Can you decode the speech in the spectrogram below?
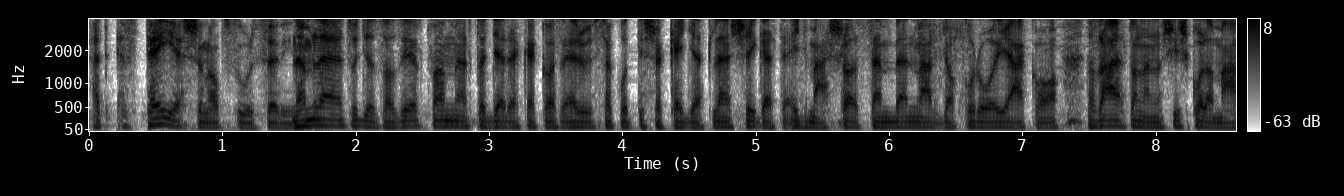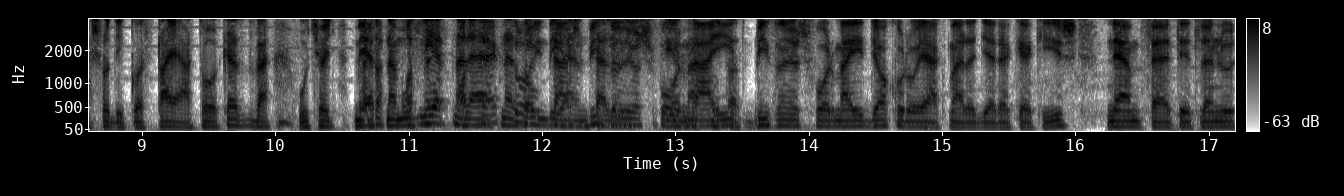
Hát ez teljesen abszurd szerint. Nem lehet, hogy az azért van, mert a gyerekek az erőszakot és a kegyetlenséget egymással szemben már gyakorolják a, az általános iskola második osztályától kezdve, úgyhogy miért, hát a, nem, a, miért ne a lehetne zombi bizonyos formáit, bizonyos formáit gyakorolják már a gyerekek is, nem feltétlenül,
